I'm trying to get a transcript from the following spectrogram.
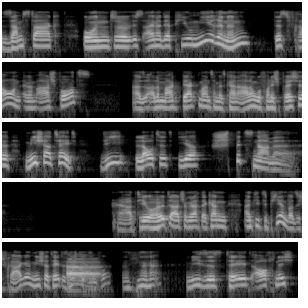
Samstag und äh, ist eine der Pionierinnen des Frauen-MMA-Sports. Also alle Mark Bergmanns haben jetzt keine Ahnung, wovon ich spreche. Misha Tate, wie lautet ihr Spitzname? Ja, Theo Hölter hat schon gedacht, er kann antizipieren, was ich frage. Misha Tate ist nicht die Antwort. Mises Tate auch nicht.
